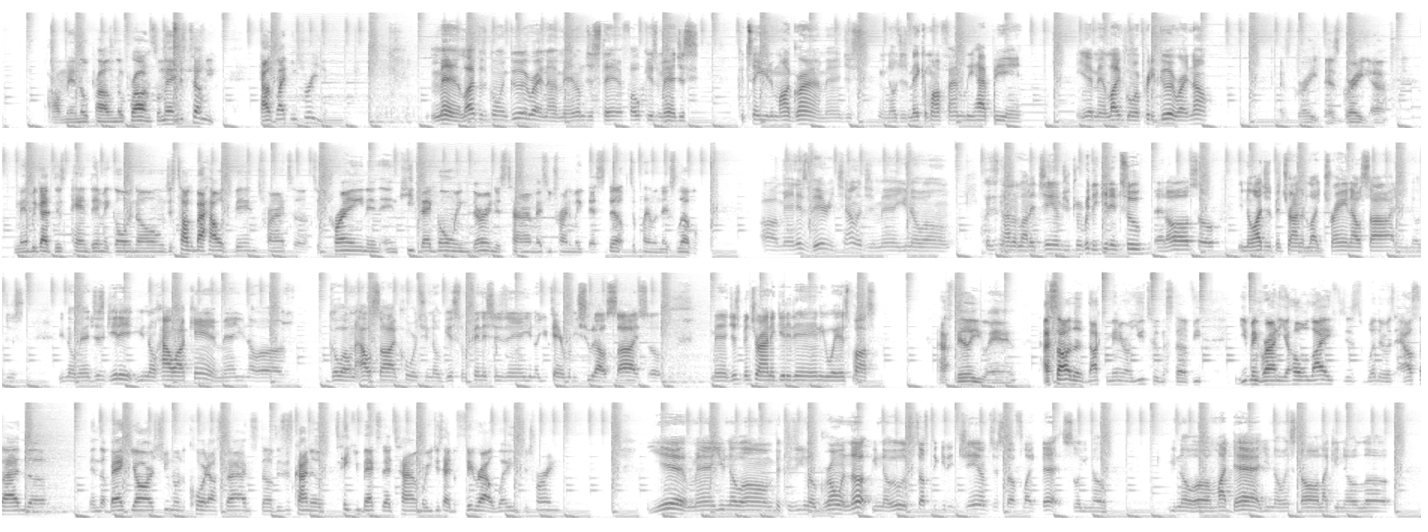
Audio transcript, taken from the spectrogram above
Oh man, no problem, no problem. So man, just tell me, how's life in treating you? Man, life is going good right now, man. I'm just staying focused, man. Just continue to my grind, man. Just you know, just making my family happy and yeah, man, life going pretty good right now. That's great. That's great. Uh, man, we got this pandemic going on. Just talk about how it's been trying to to train and, and keep that going during this time as you're trying to make that step to play on the next level. Oh man, it's very challenging, man. You know, um, because it's not a lot of gyms you can really get into at all. So, you know, I just been trying to like train outside and you know just you know, man, just get it, you know, how I can, man. You know, uh go on the outside courts, you know, get some finishes in. You know, you can't really shoot outside, so man, just been trying to get it in any way as possible. I feel you, and I saw the documentary on YouTube and stuff. You you've been grinding your whole life, just whether it was outside the in the backyard, shooting on the court outside and stuff. Does this kind of take you back to that time where you just had to figure out ways to train? Yeah, man. You know, um, because you know, growing up, you know, it was tough to get in gyms and stuff like that. So you know, you know, uh, my dad, you know, installed like you know, love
